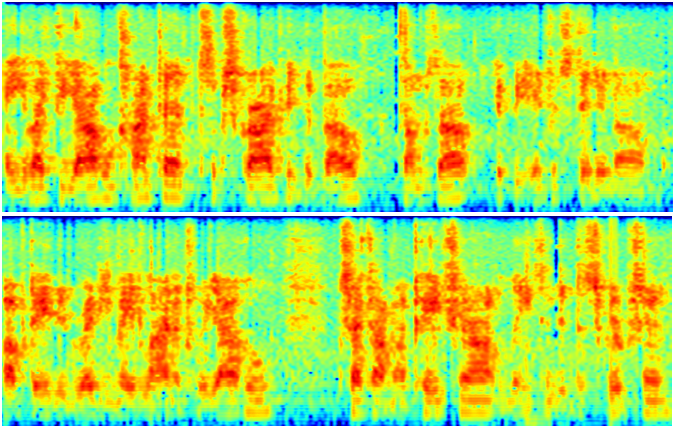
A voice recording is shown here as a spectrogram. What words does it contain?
and you like the Yahoo content, subscribe, hit the bell, thumbs up. If you're interested in um, updated, ready-made lineups for Yahoo, check out my Patreon. Links in the description.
